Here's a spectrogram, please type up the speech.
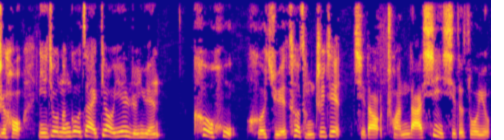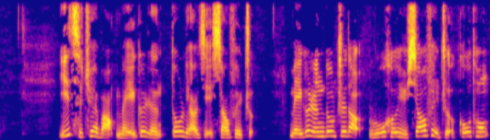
之后，你就能够在调研人员、客户和决策层之间起到传达信息的作用，以此确保每个人都了解消费者，每个人都知道如何与消费者沟通。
